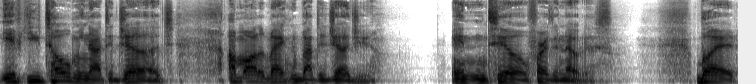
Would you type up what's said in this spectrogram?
If you told me not to judge, I'm automatically about to judge you until further notice. But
